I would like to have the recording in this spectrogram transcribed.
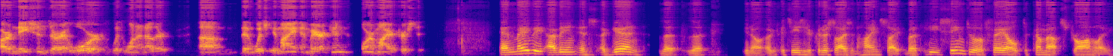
our nations are at war with one another, um, then which am I American or am I a Christian? And maybe I mean it's again the the you know uh, it's easy to criticize in hindsight, but he seemed to have failed to come out strongly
